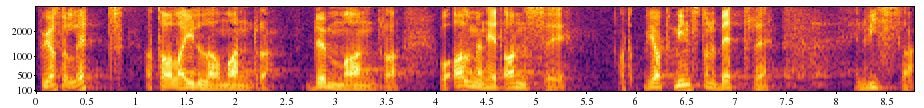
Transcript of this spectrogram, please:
För vi har så lätt att tala illa om andra, döma andra och allmänhet anse att vi är åtminstone bättre än vissa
